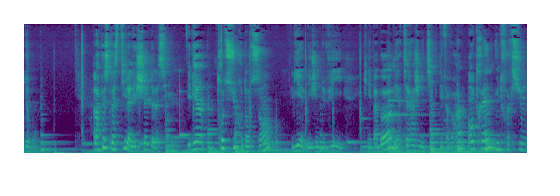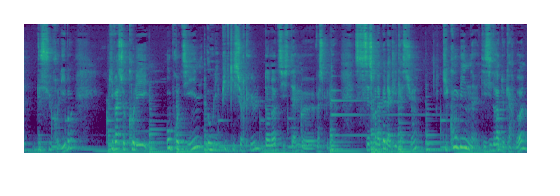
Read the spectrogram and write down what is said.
d'euros. Alors que se passe-t-il à l'échelle de la cellule? Eh bien, trop de sucre dans le sang, lié à une hygiène de vie qui n'est pas bonne et un terrain génétique défavorable, entraîne une fraction de sucre libre qui va se coller aux protéines et aux lipides qui circulent dans notre système euh, vasculaire. C'est ce qu'on appelle la glycation, qui combine des hydrates de carbone,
